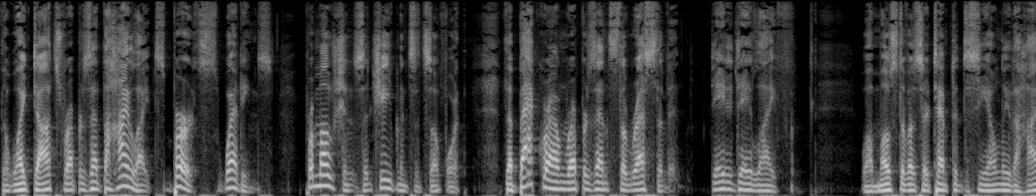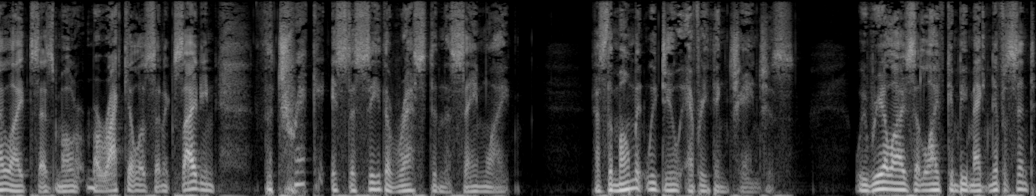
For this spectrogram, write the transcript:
The white dots represent the highlights, births, weddings, promotions, achievements, and so forth. The background represents the rest of it day to day life. While most of us are tempted to see only the highlights as more miraculous and exciting, the trick is to see the rest in the same light. Because the moment we do, everything changes. We realize that life can be magnificent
